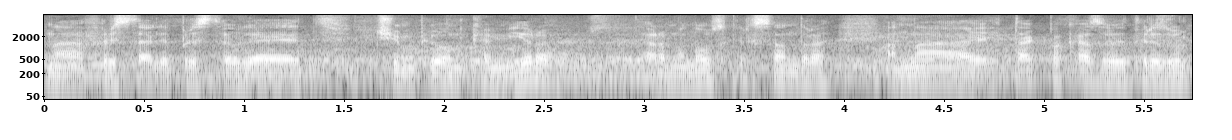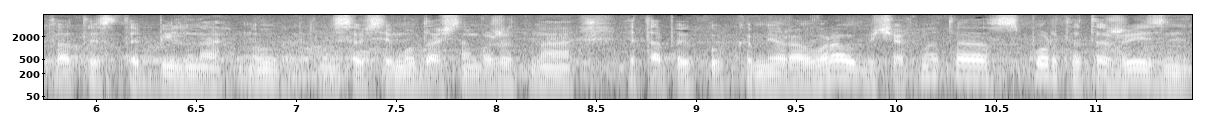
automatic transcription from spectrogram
на фристайле представляет чемпионка мира Романовская Александра. Она и так показывает результаты стабильно. Ну, не совсем удачно, может, на этапе Кубка мира в Раубичах. Но это спорт, это жизнь.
